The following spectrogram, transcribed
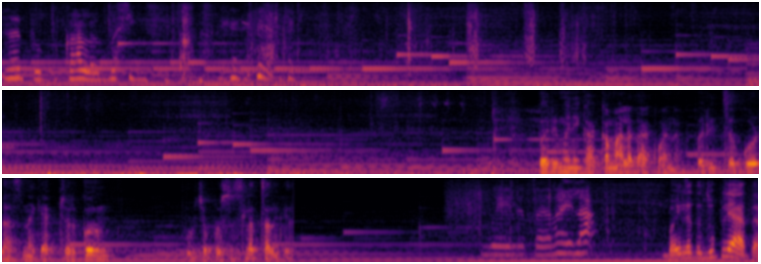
नाही तू घालत बशी परी म्हणे काका मला दाखवा ना. परीचं गोड हसणं कॅप्चर करून पुढच्या प्रोसेसला चालू केलं. बैल तर झुपले आता.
